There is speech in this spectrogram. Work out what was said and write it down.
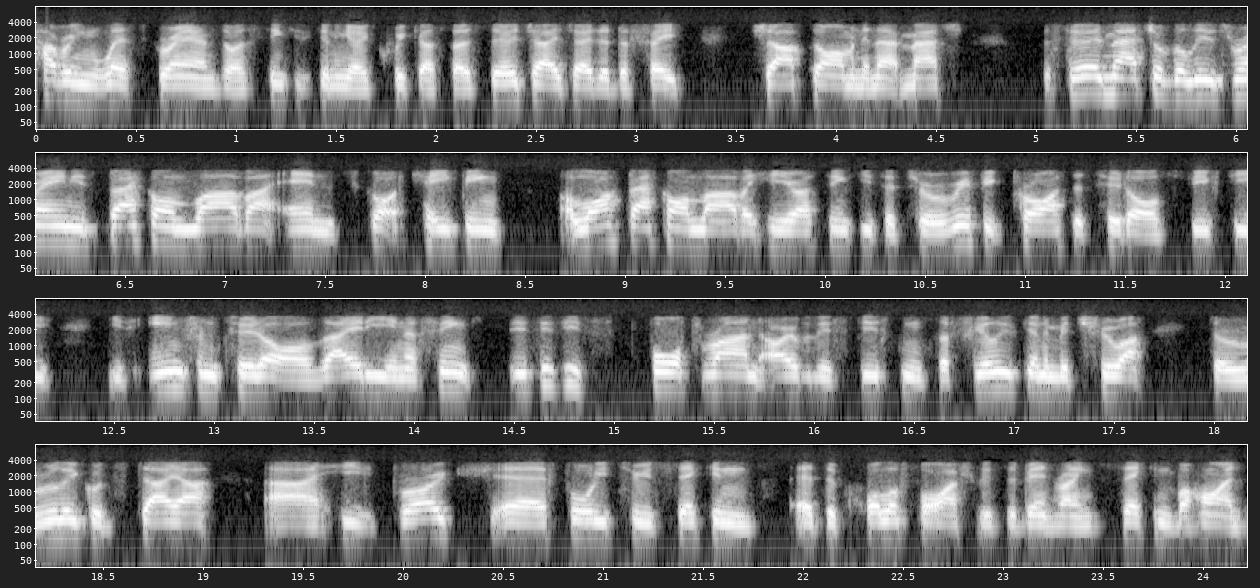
covering less ground, so I think he's going to go quicker. So Sir JJ to defeat Sharp Diamond in that match. The third match of the Lisreen is back on lava and Scott Keeping. I like back on lava here. I think he's a terrific price at $2.50. He's in from $2.80, and I think this is his fourth run over this distance. I feel he's going to mature. It's a really good stayer. Uh, he broke uh, 42 seconds at the qualifier for this event, running second behind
